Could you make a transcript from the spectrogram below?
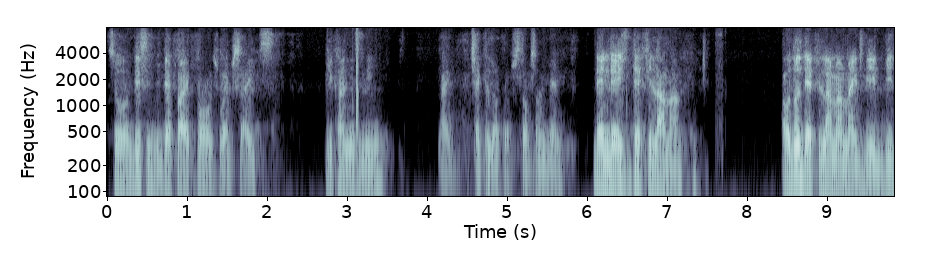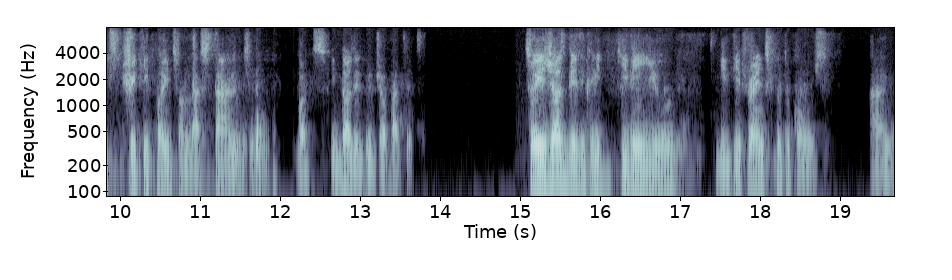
So this is the DeFi Pulse website. You can easily like check a lot of stuff on them. Then there's DefiLlama. Although DefiLlama might be a bit tricky for you to understand, but it does a good job at it. So it's just basically giving you the different protocols and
